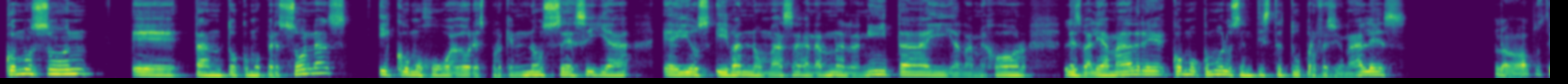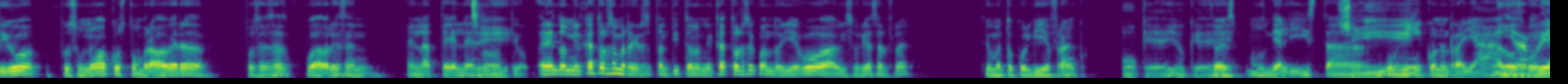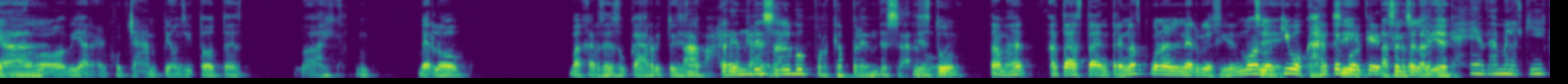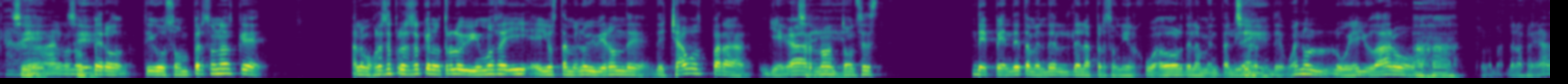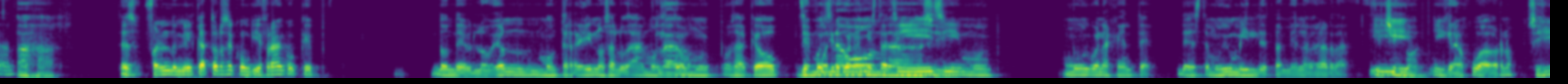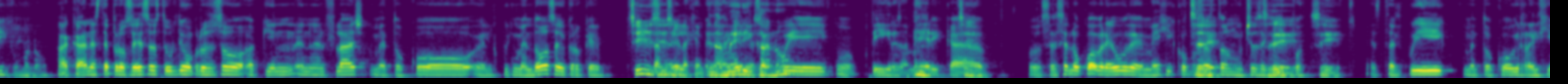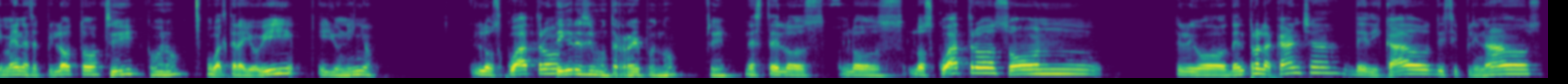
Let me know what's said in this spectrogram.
¿Cómo son eh, tanto como personas y como jugadores? Porque no sé si ya ellos iban nomás a ganar una lanita y a lo mejor les valía madre. ¿Cómo, cómo lo sentiste tú, profesionales? No, pues digo, pues uno acostumbrado a ver a pues esos jugadores en, en la tele, Sí. ¿no? Tío, en el 2014 me regreso tantito. En 2014 cuando llego a Visorías al Flash, tío, me tocó el Guille Franco. Ok, ok. Entonces, mundialista, Sí. un ícono en Rayados, Villarreal. Villarreal con Champions y todo. Entonces, ay, verlo bajarse de su carro y tú dices, tú, ay, aprendes cabrón. algo porque aprendes algo. Dices tú, "Ta madre", hasta, hasta entrenas con el nerviosismo a no equivocarte Sí, porque pasársela que, "Eh, dámela aquí, cabrón, Sí, algo, ¿no? Pero, digo, son personas que a lo mejor ese proceso que nosotros lo vivimos ahí, ellos también lo vivieron de, de chavos para llegar, ¿no? Entonces, depende también del- de la persona y el jugador, de la mentalidad, de, bueno, lo voy a ayudar o, Ajá, o lo mando a la fregada, ¿no? ajá. Entonces, fue en el 2014 con Guy Franco que donde lo veo en Monterrey, nos saludamos, Claro. muy, o sea, quedó, decir buena buena amistad, sí, sí. sí, muy, muy buena gente, de este, muy humilde también, la verdad, Qué y, chingón. y gran jugador, ¿no? Sí, cómo no. Acá en este proceso, este último proceso aquí en, en el Flash, me tocó el Quick Mendoza. Yo creo que Sí, sí, también sí. la gente En América, ¿no? Quick, Tigres América. Pues ese loco Abreu de México, pues Sí, ha estado en muchos sí, equipos. Sí, Está el Quick, me tocó Israel Jiménez, el piloto, sí, cómo no. Walter Ayoví y un niño. Los cuatro, Tigres y Monterrey, pues no. Sí. este, los, los, los cuatro son, te digo, dentro de la cancha, dedicados, disciplinados.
